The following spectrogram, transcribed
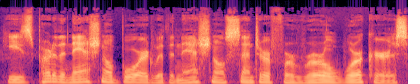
He's part of the national board with the National Center for Rural Workers,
